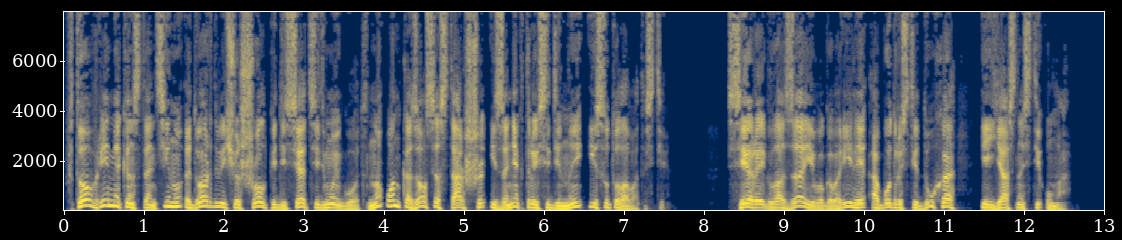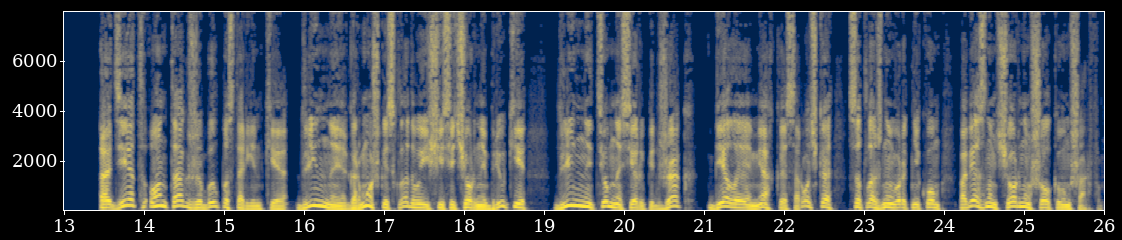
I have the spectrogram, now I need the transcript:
В то время Константину Эдуардовичу шел 57-й год, но он казался старше из-за некоторой седины и сутуловатости. Серые глаза его говорили о бодрости духа и ясности ума. Одет он также был по старинке, длинные, гармошкой складывающиеся черные брюки, длинный темно-серый пиджак, белая мягкая сорочка с отложным воротником, повязанным черным шелковым шарфом.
